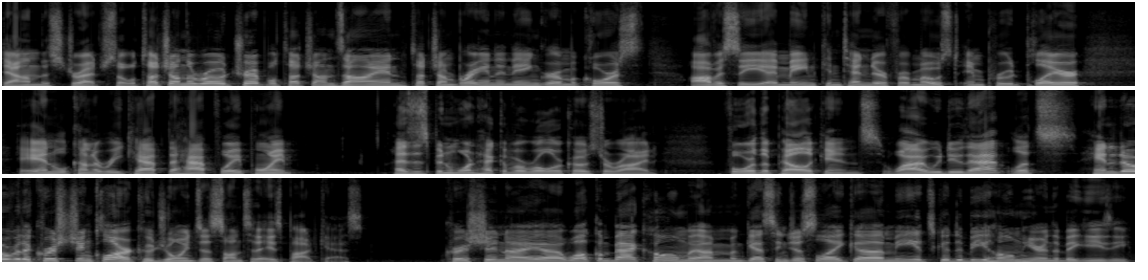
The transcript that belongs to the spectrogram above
down the stretch. So we'll touch on the road trip. We'll touch on Zion. We'll touch on Brandon Ingram, of course, obviously a main contender for most improved player. And we'll kind of recap the halfway point as it's been one heck of a roller coaster ride for the Pelicans. Why we do that? Let's hand it over to Christian Clark, who joins us on today's podcast. Christian, I uh, welcome back home. I'm guessing just like uh, me, it's good to be home here in the Big Easy.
